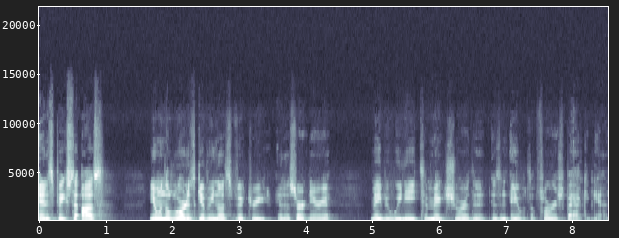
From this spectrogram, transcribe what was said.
And it speaks to us, you know, when the Lord is giving us victory in a certain area, maybe we need to make sure that it isn't able to flourish back again.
